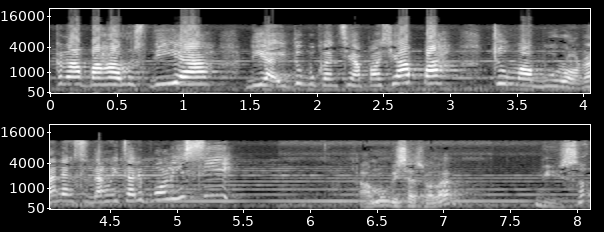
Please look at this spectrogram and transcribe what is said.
kenapa harus dia? Dia itu bukan siapa-siapa, cuma buronan yang sedang dicari polisi. Kamu bisa sholat? Bisa,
